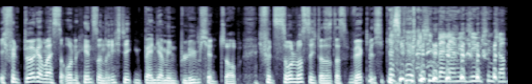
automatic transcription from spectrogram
Ich finde Bürgermeister ohnehin so einen richtigen Benjamin Blümchen-Job. Ich finde es so lustig, dass es das wirklich gibt. Das ist wirklich ein Benjamin Blümchen-Job.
